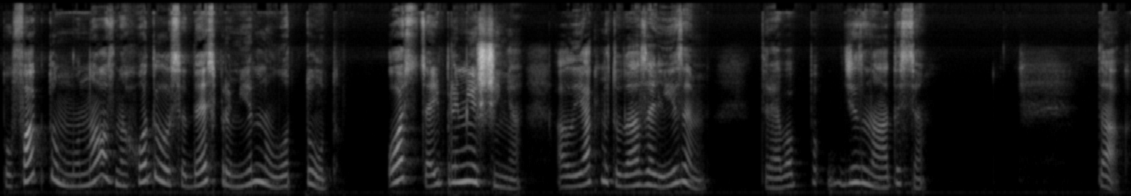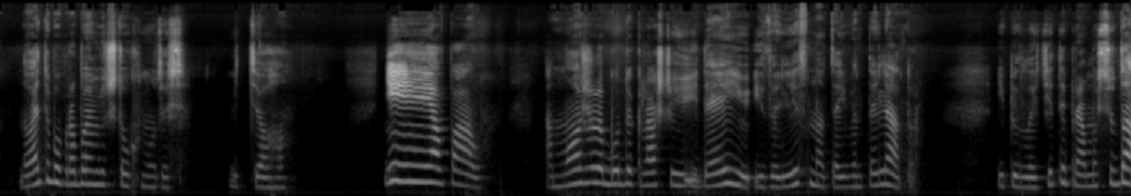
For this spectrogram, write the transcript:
По факту, воно знаходилося десь примірно от тут. Ось це й приміщення. Але як ми туди заліземо, треба дізнатися. Так, давайте попробуємо відштовхнутися від цього. Ні, я впав. А може буде кращою ідеєю і заліз на цей вентилятор. І підлетіти прямо сюди.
